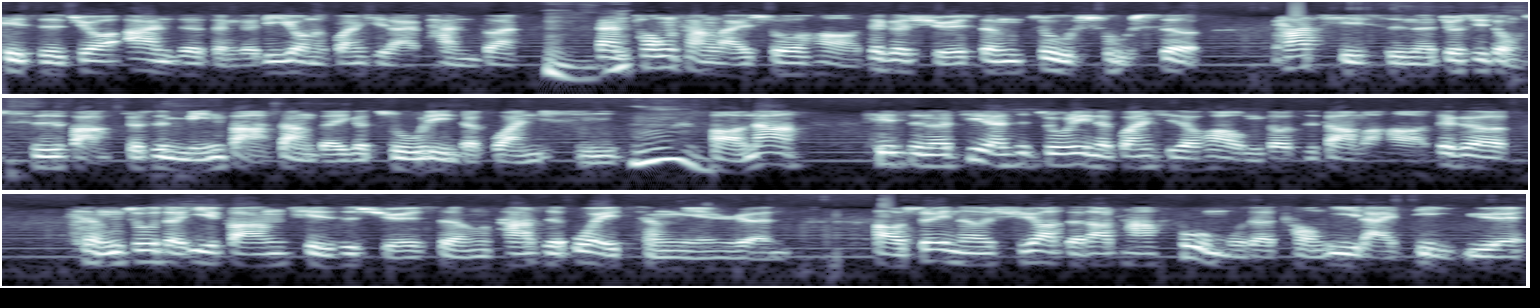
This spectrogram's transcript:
其实就要按着整个利用的关系来判断，嗯但通常来说，哈，这个学生住宿舍，它其实呢就是一种司法，就是民法上的一个租赁的关系。嗯，好，那其实呢，既然是租赁的关系的话，我们都知道嘛，哈，这个承租的一方其实是学生，他是未成年人，好，所以呢，需要得到他父母的同意来缔约。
